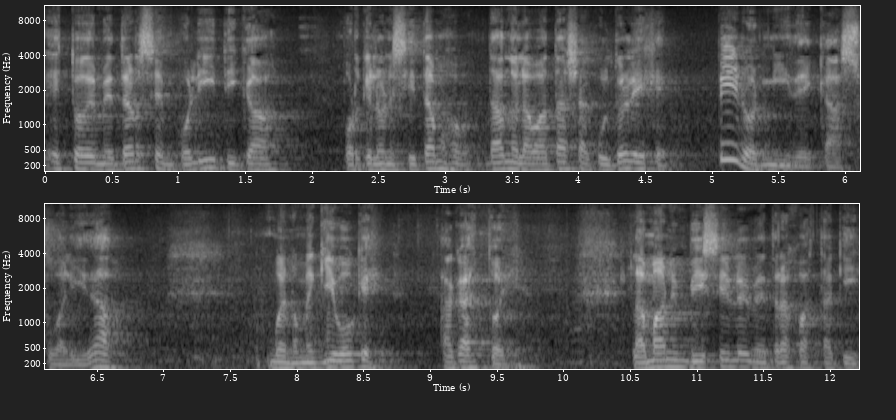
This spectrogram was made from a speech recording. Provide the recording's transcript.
esto de meterse en política porque lo necesitamos dando la batalla cultural. Le dije, pero ni de casualidad. Bueno, me equivoqué, acá estoy. La mano invisible me trajo hasta aquí.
